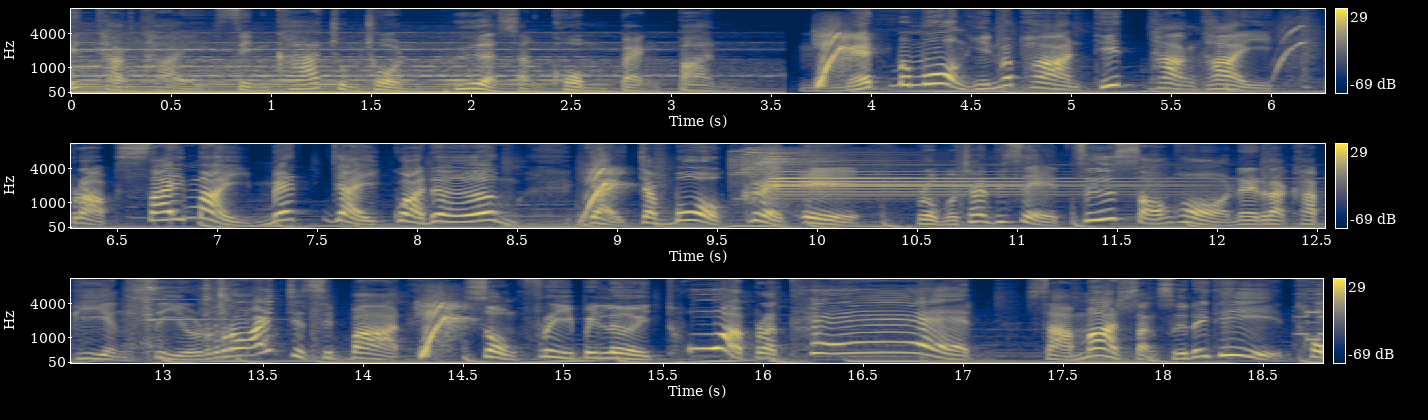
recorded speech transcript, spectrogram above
ทิศทางไทย สินค้าชุมชน เพื่อสังคมแบ่งปัน เม็ดมะม่วงหินมะพร้านทิศทางไทย ปรับไซส์ใหม่เม็ดใหญ่กว่าเดิม ใหญ่จัมโบ้เกรด A โปรโมชั่นพิเศษซื้อ 2ห่อในราคาเพียง 470 บาท ส่งฟรีไปเลยทั่วประเทศ สามารถสั่งซื้อได้ที่โทร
